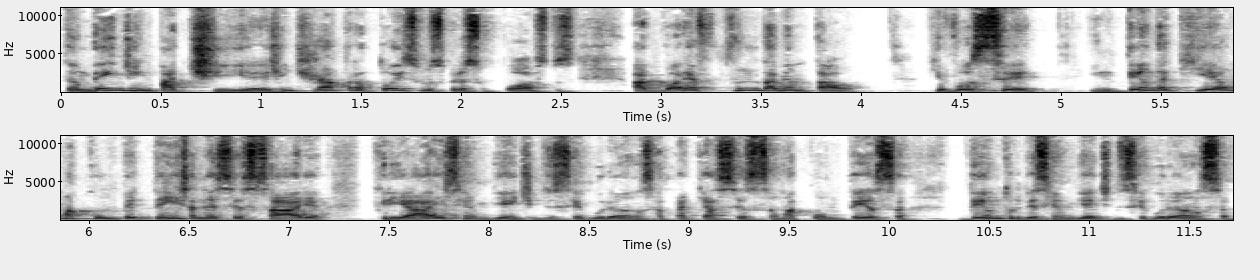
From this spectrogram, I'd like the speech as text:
também de empatia. A gente já tratou isso nos pressupostos. Agora é fundamental que você entenda que é uma competência necessária criar esse ambiente de segurança para que a sessão aconteça dentro desse ambiente de segurança,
